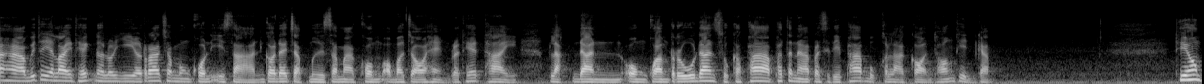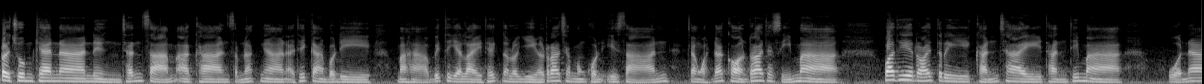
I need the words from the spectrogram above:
มหาวิทยาลัยเทคโนโลยี ราชมงคลอีสาน ก็ได้จับมือสมาคมอบจแห่งประเทศไทย ผลักดันองค์ความรู้ด้านสุขภาพพัฒนาประสิทธิภาพบุคลากรท้องถิ่นครับที่ห้องประชุมแคนา 1 ชั้น 3 อาคาร สำนักงานอธิการบดี มหาวิทยาลัยเทคโนโลยี ราชมงคลอีสาน จังหวัดนครราชสีมา ว่าที่ร้อยตรีขันชัยทันทิมา หัวหน้า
